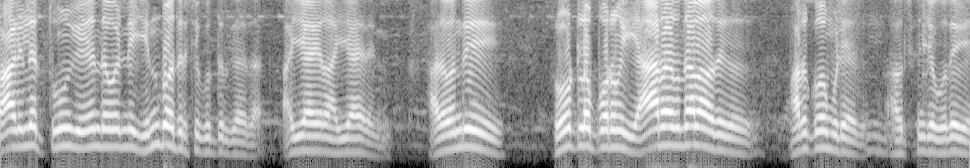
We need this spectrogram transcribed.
காலையில் தூங்கி எழுந்த உடனே இன்ப அதிர்ச்சி கொடுத்துருக்காரு. ஐயாயிரம் ஐயாயிரம். அதை வந்து ரோட்டில் போகிறவங்க யாராக இருந்தாலும் அது மறக்கவே முடியாது. அவர் செஞ்ச உதவி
